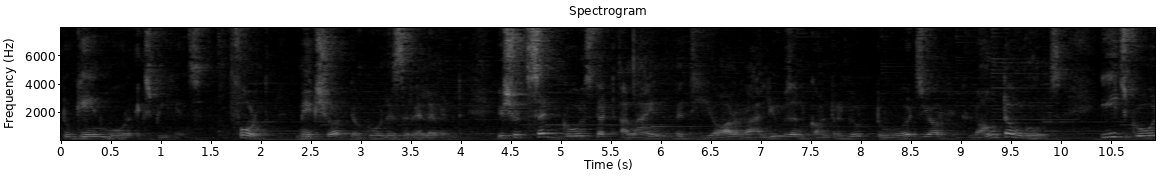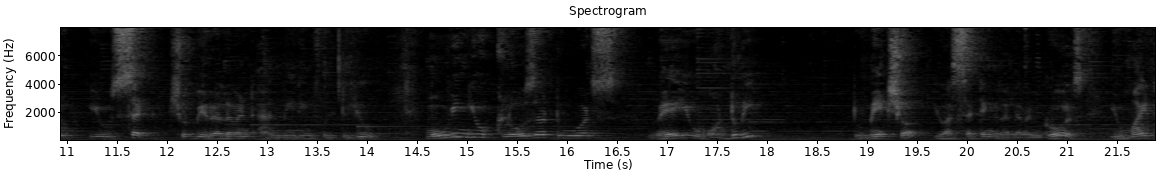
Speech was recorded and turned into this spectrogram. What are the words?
to gain more experience. Fourth, make sure your goal is relevant. You should set goals that align with your values and contribute towards your long term goals. Each goal you set should be relevant and meaningful to you, moving you closer towards where you want to be. To make sure you are setting relevant goals, you might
